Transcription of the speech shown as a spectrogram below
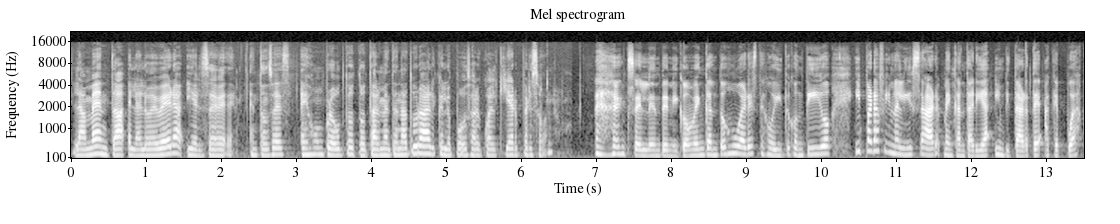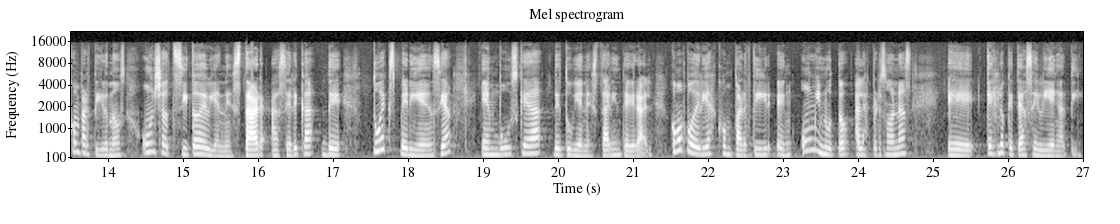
la menta, el aloe vera y el CBD. Entonces es un producto totalmente natural que lo puede usar cualquier persona. Excelente, Nico. Me encantó jugar este jueguito contigo. Y para finalizar, me encantaría invitarte a que puedas compartirnos un shotcito de bienestar acerca de tu experiencia en búsqueda de tu bienestar integral. ¿Cómo podrías compartir en un minuto a las personas eh, qué es lo que te hace bien a ti?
